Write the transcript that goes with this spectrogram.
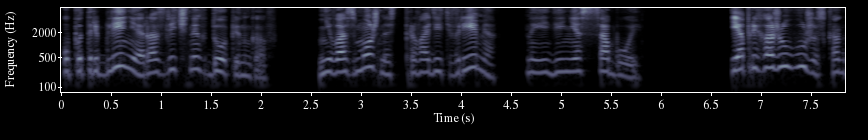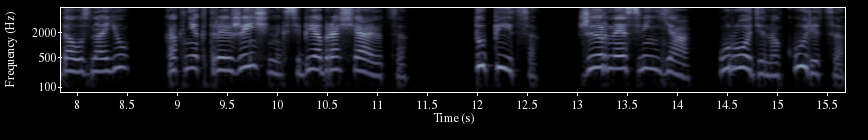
Употребление различных допингов. Невозможность проводить время наедине с собой. Я прихожу в ужас, когда узнаю, как некоторые женщины к себе обращаются. Тупица, жирная свинья, уродина, курица,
